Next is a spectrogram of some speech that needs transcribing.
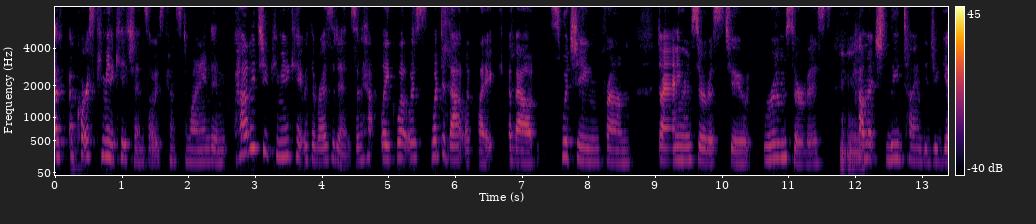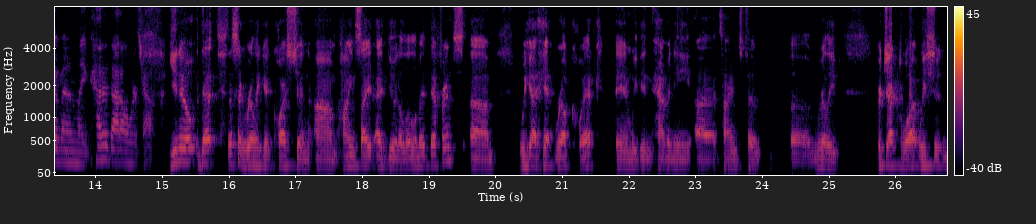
Of, course, communications always comes to mind. And how did you communicate with the residents? And how, like, what was what did that look like about switching from dining room service to room service? Mm-hmm. How much lead time did you give them? Like, how did that all work out? You know, that that's a really good question. Um, hindsight, I'd do it a little bit different. Um, we got hit real quick and we didn't have any uh, time to uh, really project what we should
